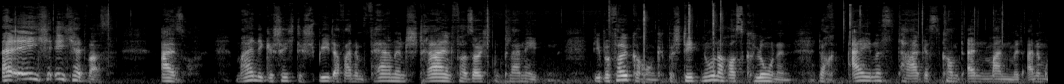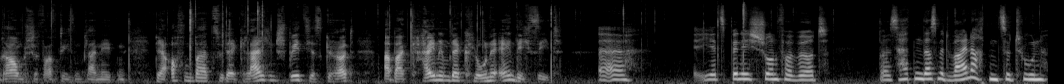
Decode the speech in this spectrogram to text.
Äh, ich, ich hätte was. Also, meine Geschichte spielt auf einem fernen, strahlenverseuchten Planeten. Die Bevölkerung besteht nur noch aus Klonen. Doch eines Tages kommt ein Mann mit einem Raumschiff auf diesen Planeten, der offenbar zu der gleichen Spezies gehört, aber keinem der Klone ähnlich sieht. Äh, jetzt bin ich schon verwirrt. Was hat denn das mit Weihnachten zu tun?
